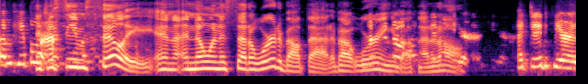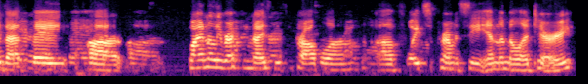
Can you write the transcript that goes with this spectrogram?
Some people it are just seems silly and and no one has said a word about that about worrying no, about I that at all. hear- I did hear that they uh, finally recognized this problem of white supremacy in the military,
